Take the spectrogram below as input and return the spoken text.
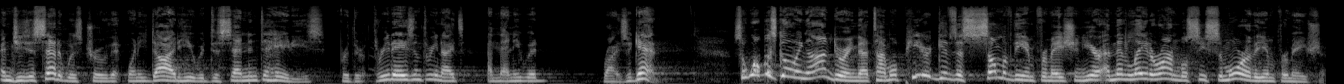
And Jesus said it was true that when he died, he would descend into Hades for three days and three nights, and then he would rise again. So, what was going on during that time? Well, Peter gives us some of the information here, and then later on, we'll see some more of the information.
